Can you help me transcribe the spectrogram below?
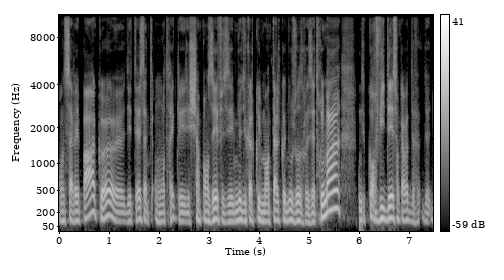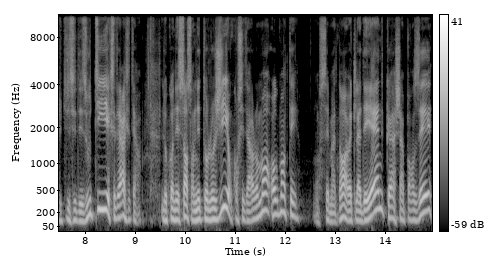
On ne savait pas que euh, des tests ont montré que les chimpanzés faisaient mieux du calcul mental que nous autres, les êtres humains. Les corvidés sont capables d'utiliser des outils, etc., etc. Les connaissances en éthologie ont considérablement augmenté. On sait maintenant avec l'ADN qu'un chimpanzé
